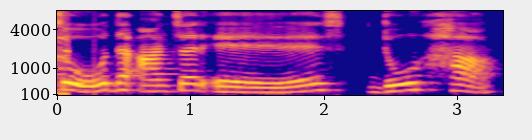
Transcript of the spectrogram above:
So the answer is Doha.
